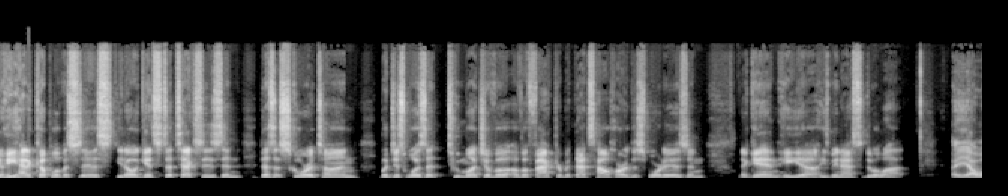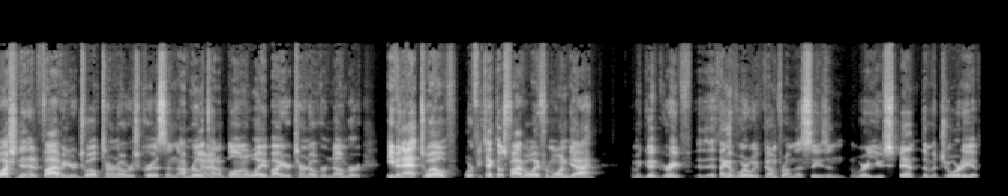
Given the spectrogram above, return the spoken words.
you know, he had a couple of assists, you know, against uh, Texas and doesn't score a ton, but just wasn't too much of a of a factor. But that's how hard the sport is, and again, he uh, he's being asked to do a lot. Uh, yeah, Washington had five of your twelve turnovers, Chris, and I'm really yeah. kind of blown away by your turnover number, even at twelve. Or if you take those five away from one guy, I mean, good grief! Think of where we've come from this season, where you spent the majority of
